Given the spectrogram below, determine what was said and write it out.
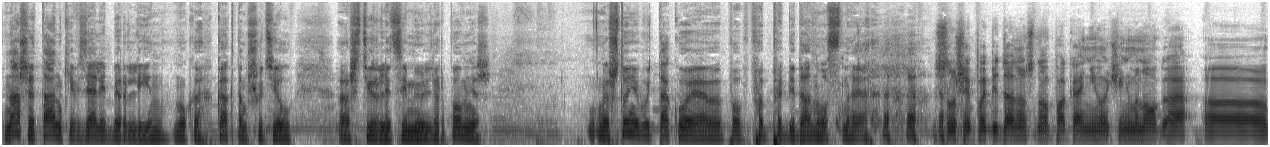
Наши танки взяли Берлин. Ну, как, как там шутил э, Штирлиц и Мюллер, помнишь? Что-нибудь такое по- по- победоносное. Слушай, победоносного пока не очень много. Э,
